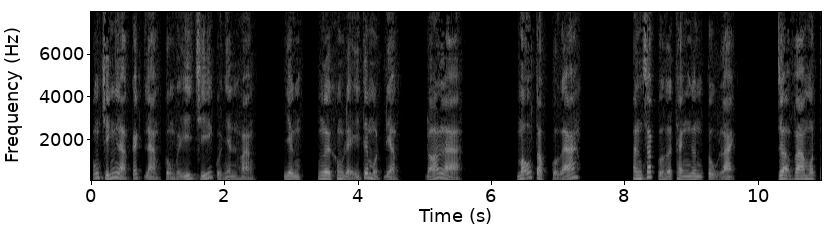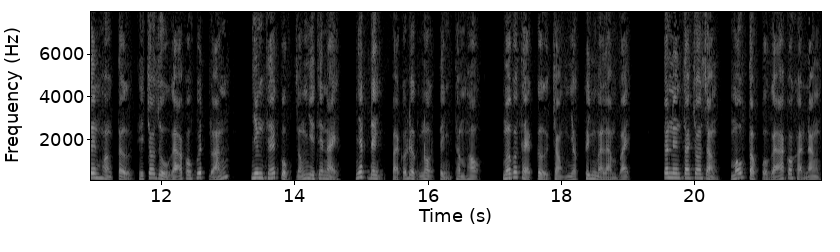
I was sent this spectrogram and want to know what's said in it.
cũng chính là cách làm cùng với ý chí của nhân hoàng. Nhưng ngươi không để ý tới một điểm, đó là mẫu tộc của gã. Thần sắc của hứa thành ngừng tụ lại. Dựa vào một tên hoàng tử thì cho dù gã có quyết đoán, nhưng thế cục giống như thế này, nhất định phải có được nội tình thâm hậu mới có thể cử trọng nhược khinh mà làm vậy. Cho nên ta cho rằng mẫu tộc của gã có khả năng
